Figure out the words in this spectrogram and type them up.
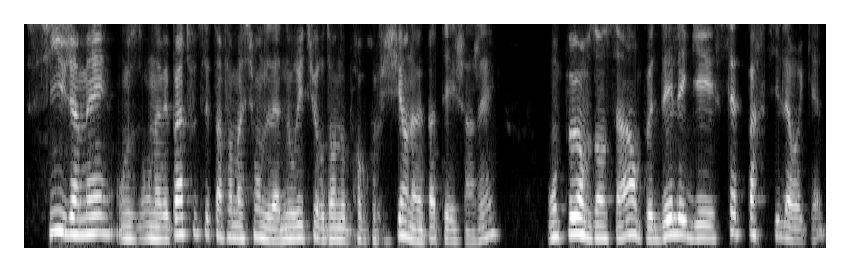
si jamais on n'avait pas toute cette information de la nourriture dans nos propres fichiers, on n'avait pas téléchargé, on peut, en faisant ça, on peut déléguer cette partie de la requête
